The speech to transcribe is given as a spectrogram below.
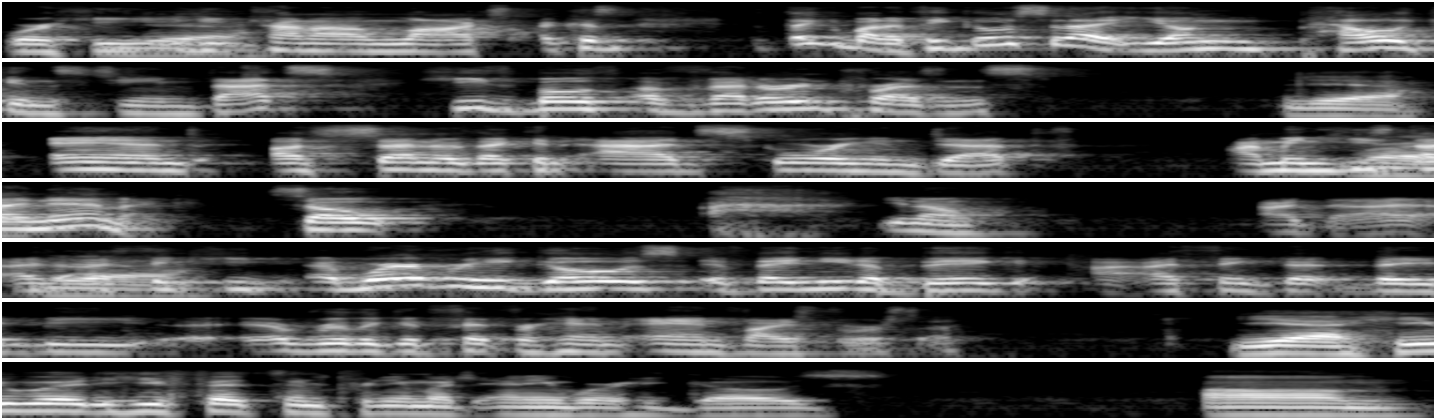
where he he kind of unlocks because think about it, if he goes to that young Pelicans team, that's he's both a veteran presence Yeah. and a center that can add scoring and depth. I mean, he's Right. dynamic. So, you know, I, I, I- I think he wherever he goes, if they need a big, I think that they'd be a really good fit for him and vice versa. Yeah, he would. He fits in pretty much anywhere he goes. Um,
